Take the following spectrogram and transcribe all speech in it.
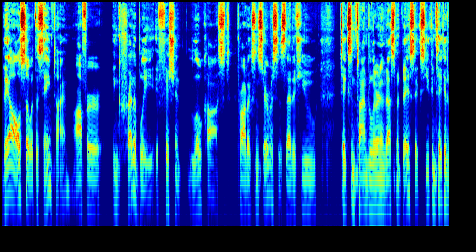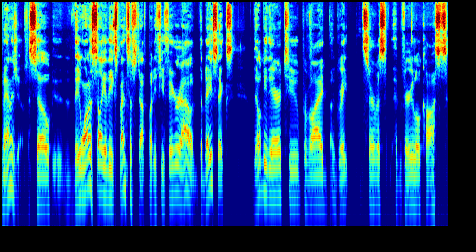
they also at the same time offer incredibly efficient, low cost products and services that if you take some time to learn investment basics, you can take advantage of. So they want to sell you the expensive stuff, but if you figure out the basics, they'll be there to provide a great service at very low costs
